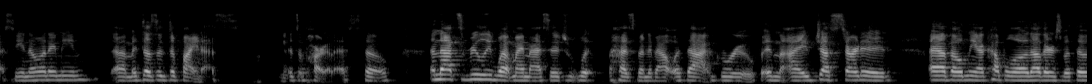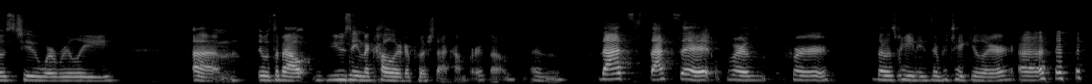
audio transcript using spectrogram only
us. You know what I mean? Um, it doesn't define us. It's a part of us. So, and that's really what my message has been about with that group. And I just started. I have only a couple of others, but those two were really. Um, it was about using the color to push that comfort zone, and that's that's it for for those paintings in particular. Uh,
